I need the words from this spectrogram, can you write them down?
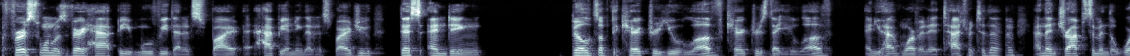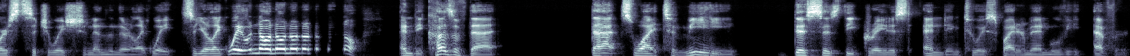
The first one was very happy movie that inspired happy ending that inspired you. This ending builds up the character you love, characters that you love, and you have more of an attachment to them, and then drops them in the worst situation, and then they're like, wait. So you're like, wait, no, no, no, no, no, no. And because of that, that's why to me, this is the greatest ending to a Spider-Man movie ever.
